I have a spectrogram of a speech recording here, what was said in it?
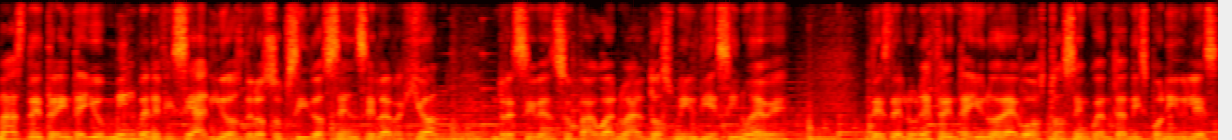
Más de 31.000 beneficiarios de los subsidios CENSE en la región reciben su pago anual 2019. Desde el lunes 31 de agosto se encuentran disponibles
